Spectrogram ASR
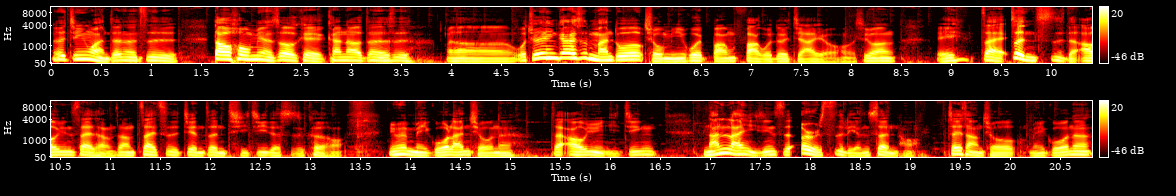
那今晚真的是到后面的时候可以看到，真的是呃，我觉得应该是蛮多球迷会帮法国队加油，希望诶在正式的奥运赛场上再次见证奇迹的时刻哈。因为美国篮球呢在奥运已经男篮已经是二四连胜哈，这场球美国呢。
